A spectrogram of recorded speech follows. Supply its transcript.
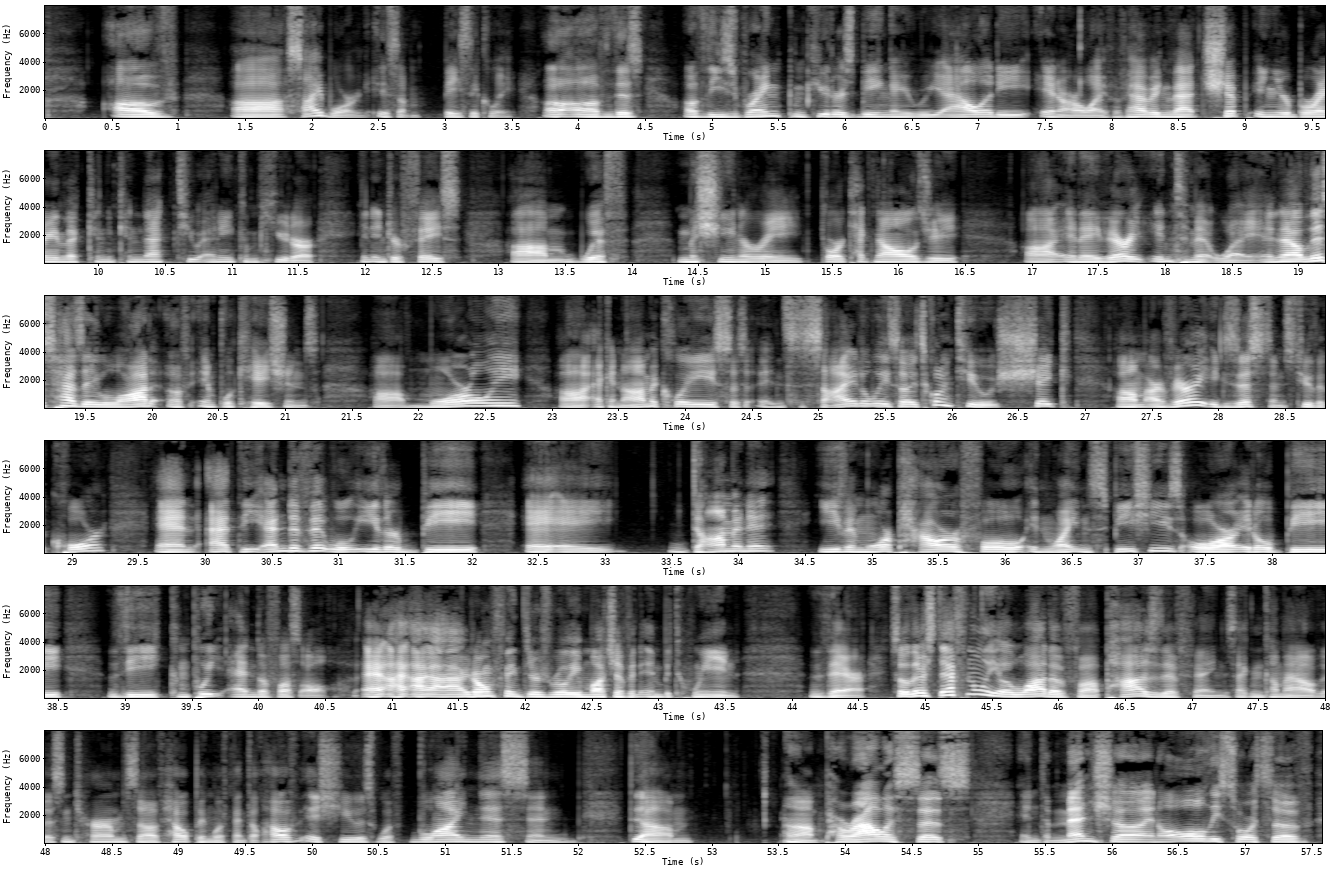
of uh, cyborgism, basically, uh, of this of these brain computers being a reality in our life, of having that chip in your brain that can connect to any computer and interface um, with machinery or technology uh, in a very intimate way. And now this has a lot of implications uh, morally, uh, economically, and societally. So it's going to shake um, our very existence to the core. And at the end of it will either be a, a dominant even more powerful enlightened species, or it'll be the complete end of us all. And I, I, I don't think there's really much of an in between there. So there's definitely a lot of uh, positive things that can come out of this in terms of helping with mental health issues, with blindness and um, um, paralysis and dementia and all these sorts of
